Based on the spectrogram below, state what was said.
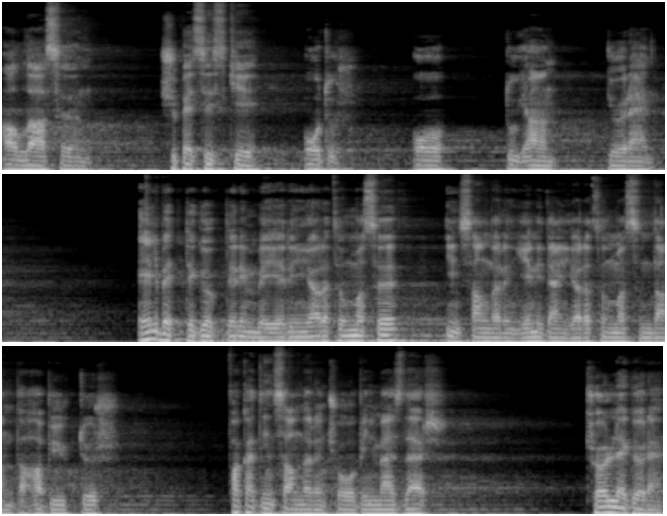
Allah'a sığın. Şüphesiz ki O'dur. O, duyan, gören. Elbette göklerin ve yerin yaratılması, insanların yeniden yaratılmasından daha büyüktür. Fakat insanların çoğu bilmezler. Körle gören,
